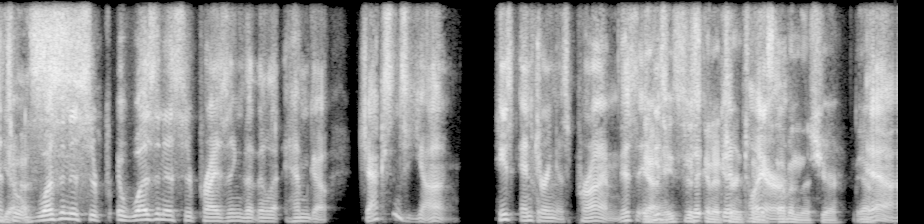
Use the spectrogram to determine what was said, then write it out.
and yes. so it wasn't as it wasn't as surprising that they let him go. Jackson's young; he's entering his prime. This, yeah, he's, he's just going to turn twenty seven this year. Yeah. yeah,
